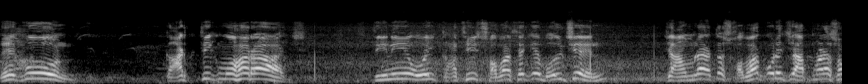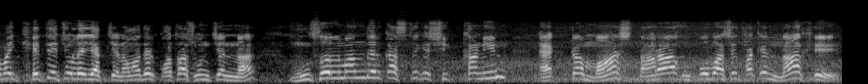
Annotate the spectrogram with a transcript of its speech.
দেখুন কার্তিক মহারাজ তিনি ওই কাঁথির সভা থেকে বলছেন যে আমরা এত সভা করেছি, আপনারা সবাই খেতে চলে যাচ্ছেন, আমাদের কথা শুনছেন না। মুসলমানদের কাছ থেকে শিক্ষা নিন, একটা মাস তারা উপবাসে থাকে না খেয়ে।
